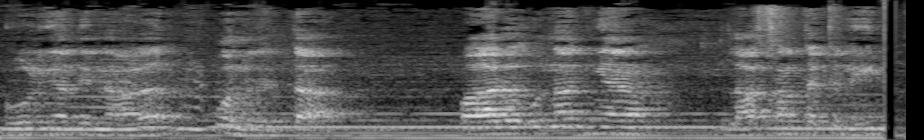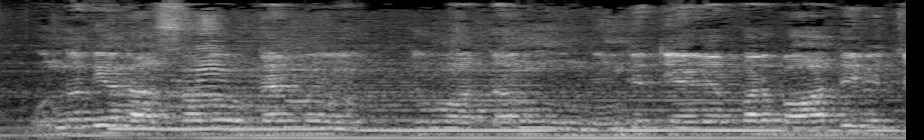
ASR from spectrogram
ਗੋਲੀਆਂ ਦੇ ਨਾਲ ਭੁੰਨ ਦਿੱਤਾ। ਪਰ ਉਹਨਾਂ ਦੀਆਂ ਲਾਸ਼ਾਂ ਤੱਕ ਨਹੀਂ ਉਹਨਾਂ ਦੀਆਂ ਲਾਸ਼ਾਂ ਤੋਂ ਟਾਈਮ ਜੋ ਮਾਤਾ ਨੂੰ ਨਹੀਂ ਦਿੱਤੀਆਂ ਗਈਆਂ ਪਰ ਬਾਅਦ ਦੇ ਵਿੱਚ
